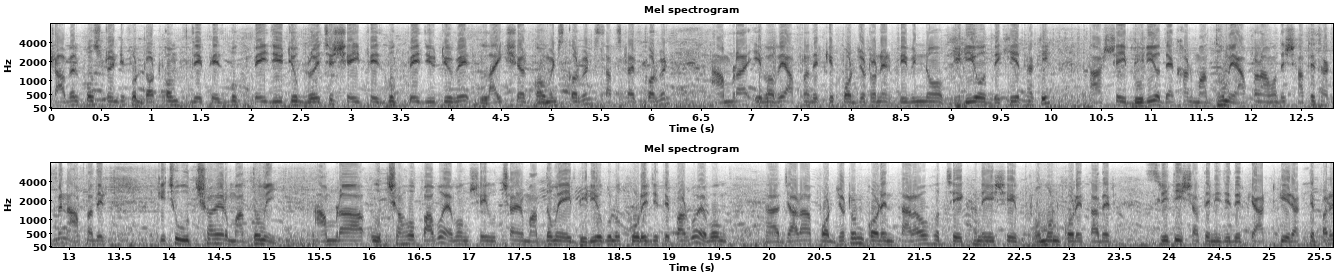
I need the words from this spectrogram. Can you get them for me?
travel post twenty four dot com যে ফেসবুক পেজ ইউটিউব রয়েছে, সেই ফেসবুক পেজ ইউটিউবে লাইক শেয়ার কমেন্টস করবেন সাবস্ক্রাইব করবেন। আমরা এভাবে আপনাদেরকে পর্যটনের বিভিন্ন ভিডিও দেখিয়ে থাকি। আর সেই ভিডিও দেখার মাধ্যমে আপনারা আমাদের সাথে থাকবেন। আপনাদের কিছু উৎসাহের মাধ্যমেই আমরা উৎসাহ পাবো এবং সেই উৎসাহের মাধ্যমে এই ভিডিওগুলো করে যেতে পারব এবং যারা পর্যটন করেন তারাও হচ্ছে এখানে এসে ভ্রমণ করে তাদের স্মৃতির সাথে নিজেদেরকে আটকিয়ে রাখতে পারে।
